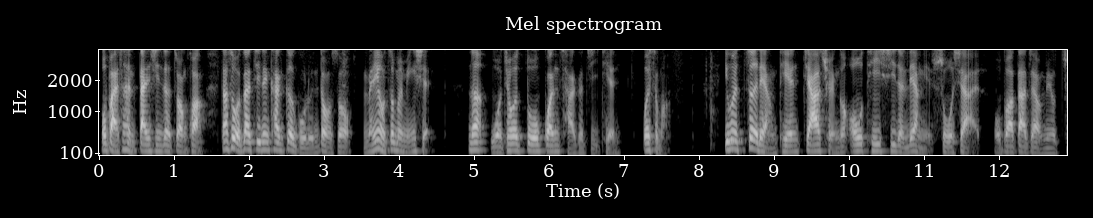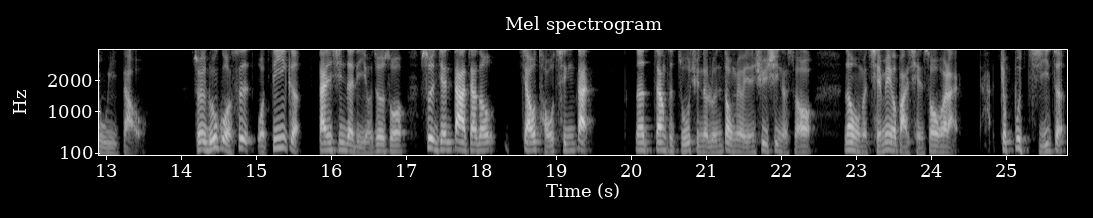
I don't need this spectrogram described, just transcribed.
我本来是很担心这个状况，但是我在今天看个股轮动的时候，没有这么明显，那我就会多观察个几天。为什么？因为这两天加权跟 OTC 的量也缩下来了，我不知道大家有没有注意到哦。所以如果是我第一个担心的理由，就是说瞬间大家都交投清淡，那这样子族群的轮动没有延续性的时候，那我们前面有把钱收回来，就不急着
